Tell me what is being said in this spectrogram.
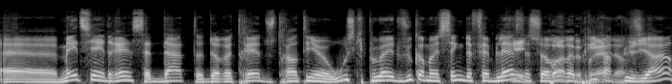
maintiendrait cette date de retrait du 31 août, ce qui peut être vu comme un signe de faiblesse et, sera repris par plusieurs.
